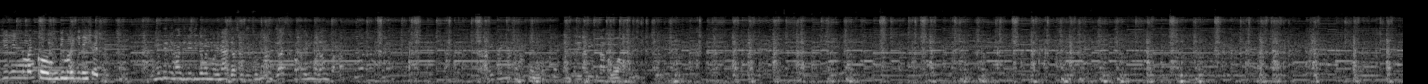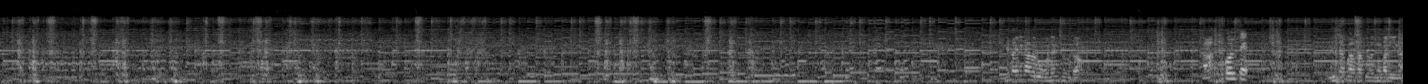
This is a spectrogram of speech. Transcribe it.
dilim naman ko, hindi mo nakikita yung shirt. Hindi naman, hindi naman mo ina, just dito mo, just pakain mo lang, baka. Nakita niyo sa mga puro, kung yung ginagawa ko. Hindi tayo ginalaro ko na yung suda. Konti. Hindi siya parang katulad ng kanina.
